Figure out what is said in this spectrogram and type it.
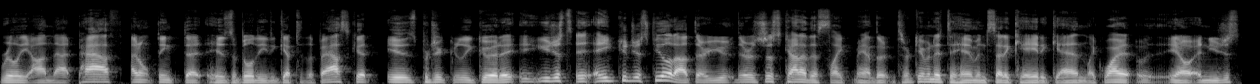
really on that path. I don't think that his ability to get to the basket is particularly good. It, you just eh, and you could just feel it out there. You there's just kind of this like, man, they're, they're giving it to him instead of Cade again. Like why, you know? And you just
